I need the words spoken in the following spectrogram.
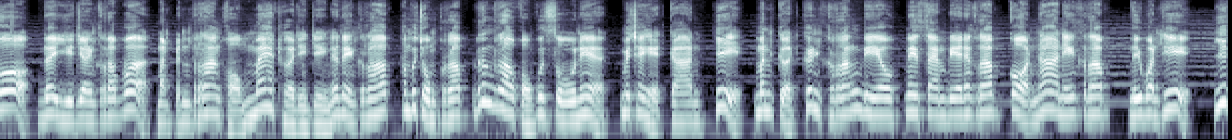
ก็ได้ยืนยันครับว่ามันเป็นร่างของแม่เธอจริงๆนั่นเองครับท่านผู้ชมครับ เรื่องราวของคุณซูเนี่ยไม่ใช่เหตุการณ์ที่มันเกิดขึ้นครั้งเดียวในแซมเบียนะครับ ก่อนหน้านี้ครับ ในวันที่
